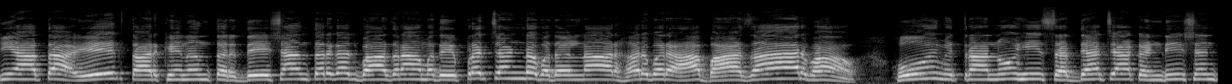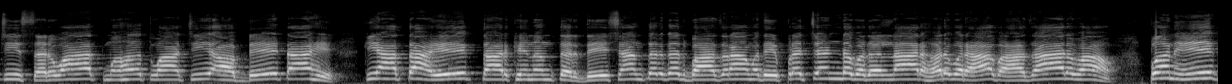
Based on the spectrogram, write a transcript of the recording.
की आता एक तारखेनंतर देशांतर्गत बाजारामध्ये प्रचंड बदलणार हरभरा बाजार भाव. होय मित्रांनो ही सध्याच्या कंडिशनची सर्वात महत्वाची अपडेट आहे की आता एक तारखेनंतर देशांतर्गत बाजारामध्ये प्रचंड बदलणार हरभरा बाजार भाव. पण एक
